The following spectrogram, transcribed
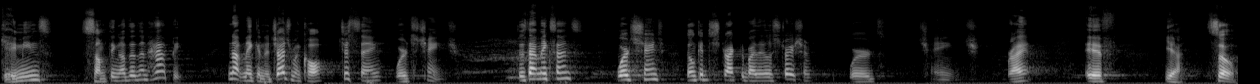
gay means something other than happy. not making a judgment call, just saying words change. Does that make sense? Words change. Don't get distracted by the illustration. Words change, right? If, yeah. So,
